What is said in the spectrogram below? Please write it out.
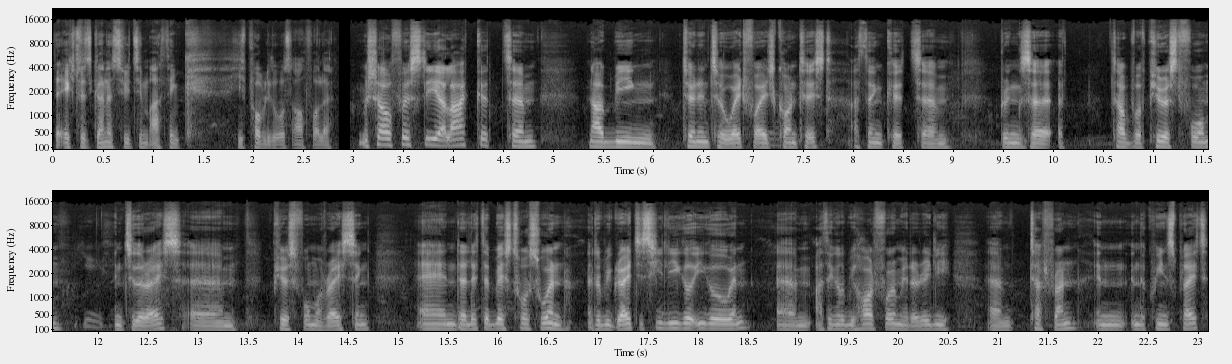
The extra is going to suit him. I think he's probably the horse I'll follow. Michelle, firstly, I like it um, now being turned into a weight for age contest. I think it um, brings a, a type of purest form Yes. into the race, um, purest form of racing, and uh, let the best horse win. It'll be great to see Legal Eagle win. Um, I think it'll be hard for him. He had a really um, tough run in, in the Queen's Plate.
